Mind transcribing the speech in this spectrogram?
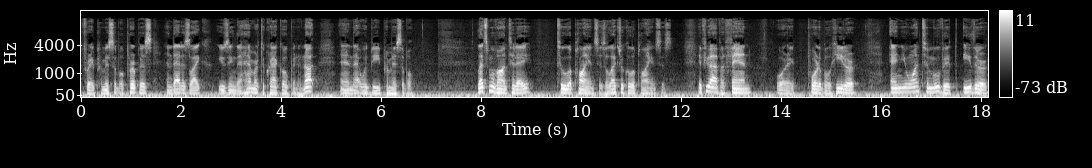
for a permissible purpose, and that is like using the hammer to crack open a nut, and that would be permissible. Let's move on today to appliances, electrical appliances. If you have a fan or a portable heater and you want to move it either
